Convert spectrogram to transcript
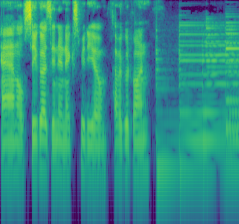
And I'll see you guys in the next video. Have a good one.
